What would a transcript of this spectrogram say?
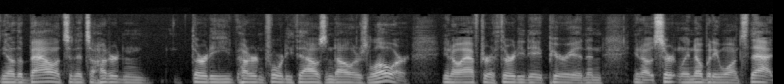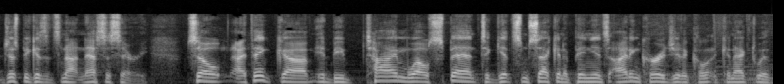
you know, the balance and it's 100 thirty, hundred forty thousand dollars lower, you know, after a thirty day period, and you know, certainly nobody wants that just because it's not necessary. So I think uh, it'd be time well spent to get some second opinions. I'd encourage you to co- connect with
